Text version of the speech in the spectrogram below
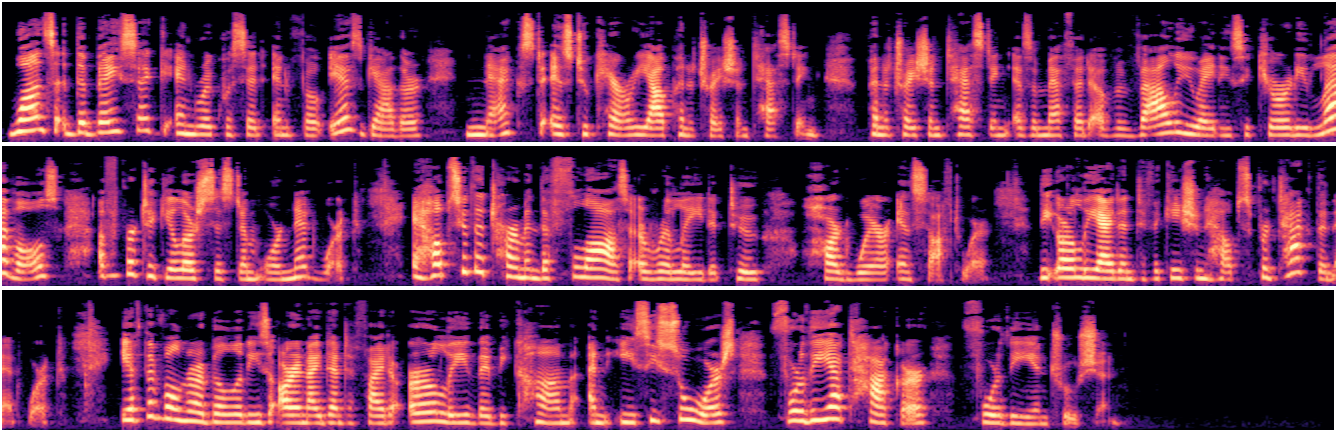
Once the basic and requisite info is gathered, next is to carry out penetration testing. Penetration testing is a method of evaluating security levels of a particular system or network. It helps you determine the flaws related to hardware and software. The early identification helps protect the network. If the vulnerabilities aren't identified early, they become an easy source for the attacker for the intrusion.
